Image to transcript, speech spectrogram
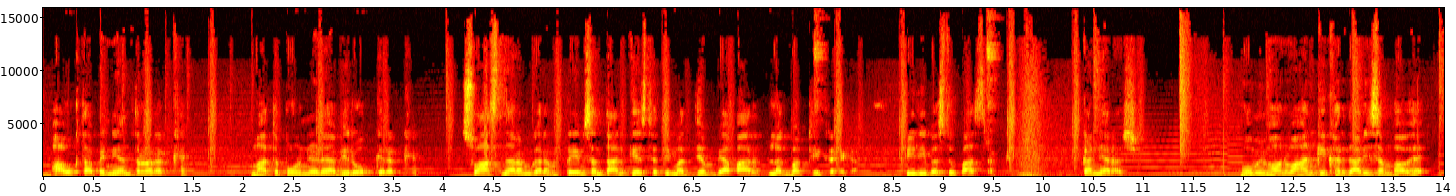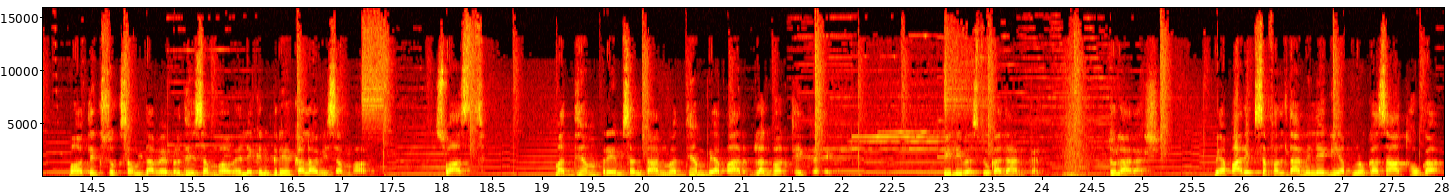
भावुकता पे नियंत्रण रखें। महत्वपूर्ण निर्णय अभी रोक के रखें। स्वास्थ्य नरम गरम, प्रेम संतान की स्थिति मध्यम, व्यापार लगभग ठीक रहेगा। पीली वस्तु पास रखें। कन्या राशि। भूमि भवन वाहन की खरीदारी संभव है। भौतिक सुख समता में वृद्धि संभव है, लेकिन गृह कला भी संभव है। स्वास्थ्य मध्यम, प्रेम संतान मध्यम, व्यापार लगभग ठीक रहेगा। पीली वस्तु का दान करें। तुला राशि। व्यापारिक सफलता मिलेगी, अपनों का साथ होगा।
